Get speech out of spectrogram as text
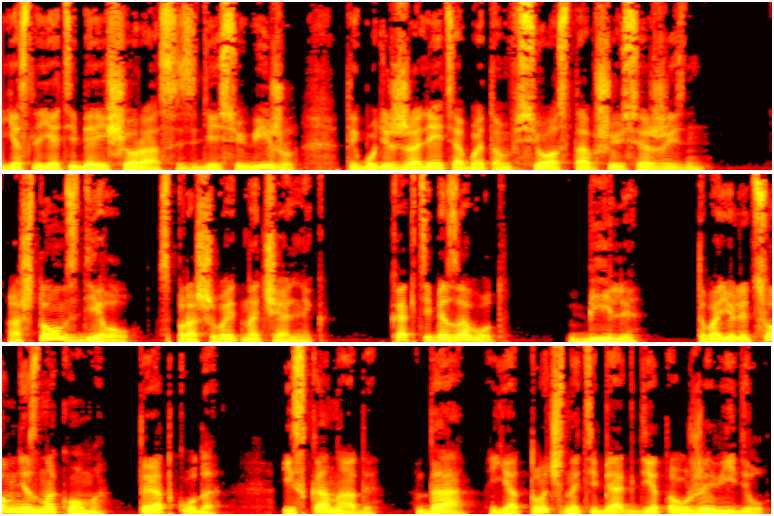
Если я тебя еще раз здесь увижу, ты будешь жалеть об этом всю оставшуюся жизнь». «А что он сделал?» – спрашивает начальник. «Как тебя зовут?» «Билли. Твое лицо мне знакомо. Ты откуда?» «Из Канады. Да, я точно тебя где-то уже видел.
